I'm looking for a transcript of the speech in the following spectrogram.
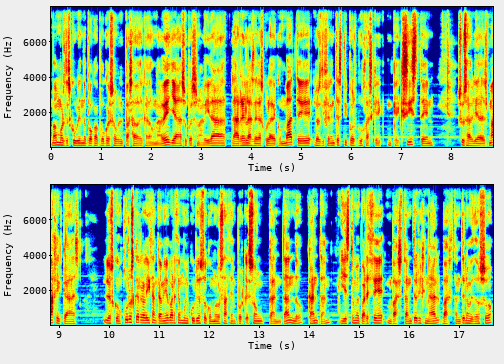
Vamos descubriendo poco a poco sobre el pasado de cada una de ellas, su personalidad, las reglas de la escuela de combate, los diferentes tipos brujas que, que existen, sus habilidades mágicas, los conjuros que realizan, que a mí me parece muy curioso cómo los hacen porque son cantando, cantan, y esto me parece bastante original, bastante novedoso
